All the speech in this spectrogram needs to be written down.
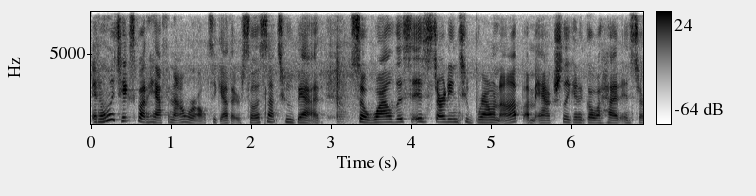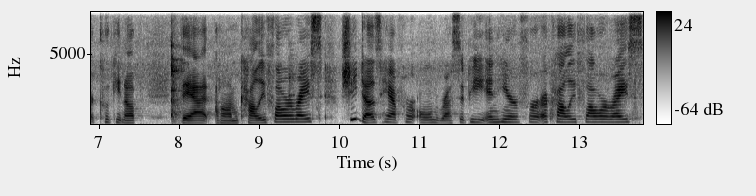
it only takes about a half an hour altogether, so it's not too bad. So while this is starting to brown up, I'm actually going to go ahead and start cooking up that um, cauliflower rice. She does have her own recipe in here for a cauliflower rice,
